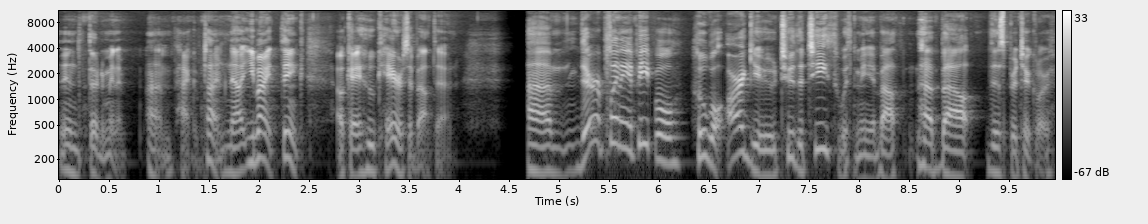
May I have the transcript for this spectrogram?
in the 30 minute um, pack of time. Now, you might think, okay, who cares about that? Um, there are plenty of people who will argue to the teeth with me about about this particular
